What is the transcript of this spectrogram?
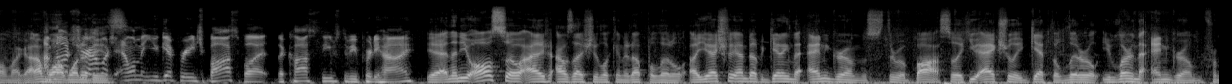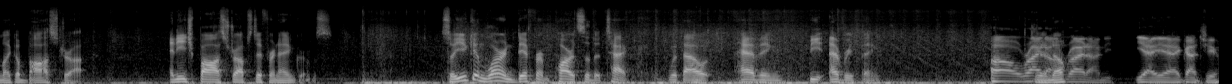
Oh my god, I want one of those. I'm want not one sure of how much element you get for each boss, but the cost seems to be pretty high. Yeah, and then you also, I, I was actually looking it up a little. Uh, you actually end up getting the engrams through a boss. So like you actually get the literal, you learn the engram from like a boss drop, and each boss drops different engrams. So you can learn different parts of the tech without having beat everything. Oh, right You on, know? right on. Yeah, yeah, I got you.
